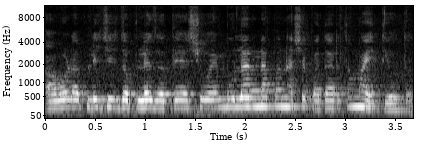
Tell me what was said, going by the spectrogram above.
आवड आपली जी जपल्या जाते शिवाय मुलांना पण असे पदार्थ माहिती होतात.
